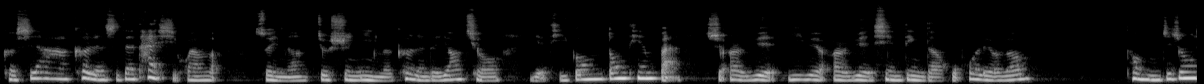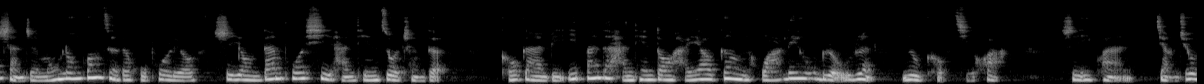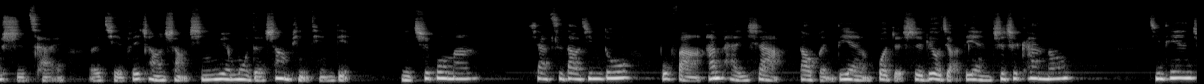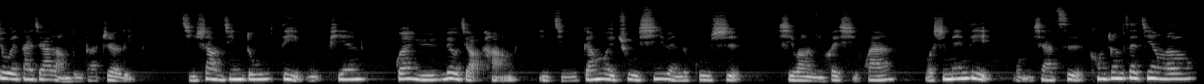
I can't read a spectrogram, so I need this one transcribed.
可是啊，客人实在太喜欢了，所以呢，就顺应了客人的要求，也提供冬天版十二月、一月、二月限定的琥珀流喽。透明之中闪着朦胧光泽的琥珀流，是用单波系寒天做成的，口感比一般的寒天冻还要更滑溜柔润，入口即化。是一款讲究食材，而且非常赏心悦目的上品甜点。你吃过吗？下次到京都，不妨安排一下到本店或者是六角店吃吃看哦。今天就为大家朗读到这里，吉上京都第五篇关于六角堂以及甘味处西园的故事，希望你会喜欢。我是 Mandy，我们下次空中再见喽。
